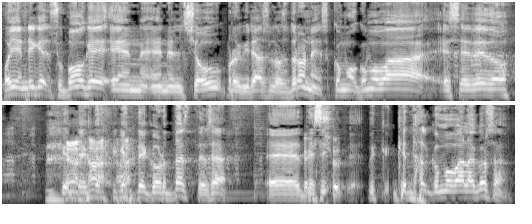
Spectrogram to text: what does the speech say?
Oye, Enrique, supongo que en, en el show prohibirás los drones. ¿Cómo, cómo va ese dedo que te, que te cortaste? O sea, eh, te si- ¿qué qué tal? ¿Cómo va la cosa?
